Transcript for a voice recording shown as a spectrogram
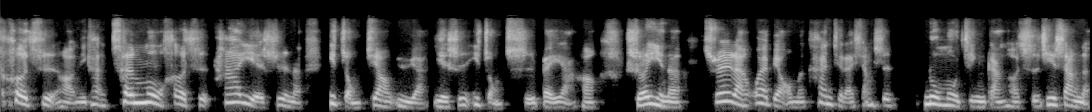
呵斥哈，你看瞠目呵斥，它也是呢一种教育啊，也是一种慈悲呀，哈。所以呢，虽然外表我们看起来像是。怒目金刚哈，实际上呢，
